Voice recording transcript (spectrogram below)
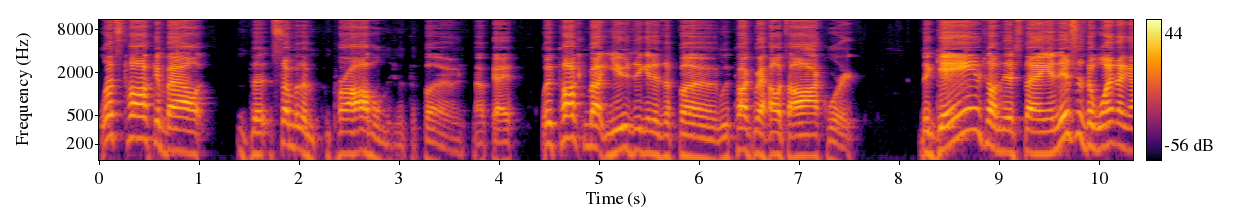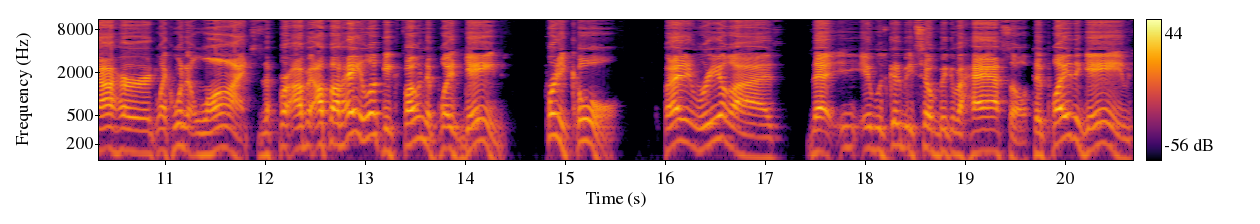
let's talk about the some of the problems with the phone. Okay, we've talked about using it as a phone. We've talked about how it's awkward. The games on this thing, and this is the one thing I heard, like when it launched. The, I, I thought, hey, look, a phone that plays games, pretty cool. But I didn't realize that it was going to be so big of a hassle to play the games.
